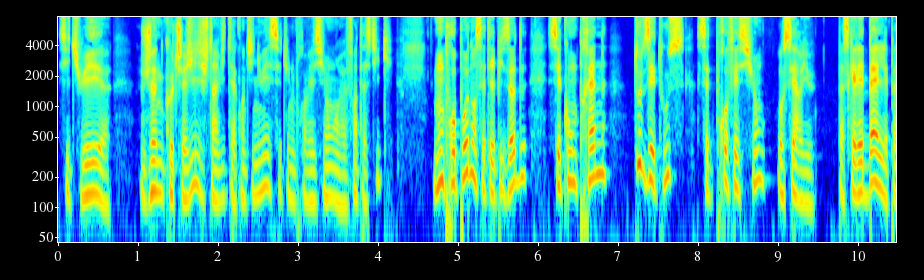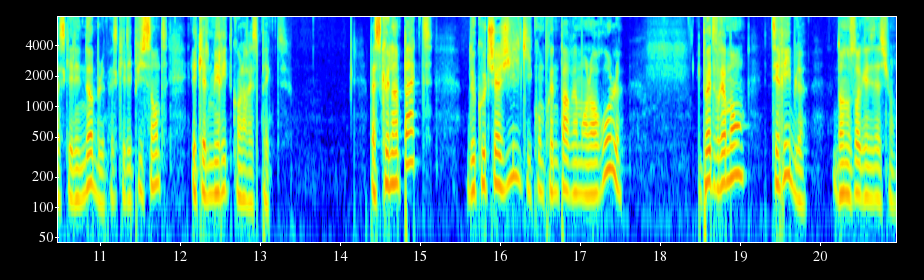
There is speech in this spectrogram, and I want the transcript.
Si tu es euh, jeune coach agile, je t'invite à continuer, c'est une profession fantastique. Mon propos dans cet épisode, c'est qu'on prenne toutes et tous cette profession au sérieux. Parce qu'elle est belle, parce qu'elle est noble, parce qu'elle est puissante et qu'elle mérite qu'on la respecte. Parce que l'impact de coachs agiles qui ne comprennent pas vraiment leur rôle, il peut être vraiment terrible dans nos organisations.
